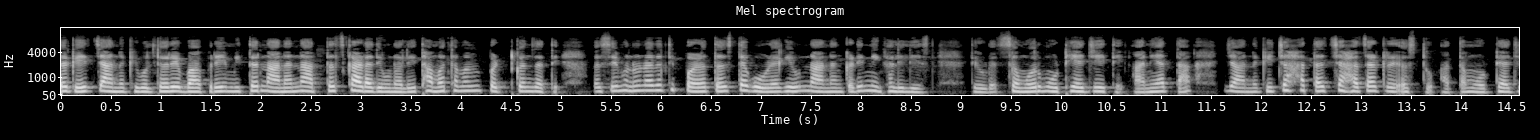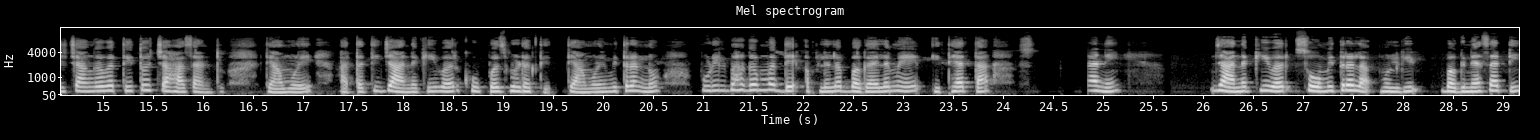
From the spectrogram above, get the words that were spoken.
लगेच जानकी बोलते अरे बापरे मी तर नानांना आत्ताच काढा देऊन आले. थांबा थांबा मी पटकन जाते. असे म्हणून आता ती पळतच त्या गोळ्या घेऊन नानांकडे निघालेली असते. तेवढ्यात समोर मोठी आजी येते आणि आता जानकीच्या हातात चहाचा ट्रे असतो. आता मोठ्या आजीच्या अंगावरती तो चहा सांडतो त्यामुळे आता ती जानकीवर खूपच भडकते. त्यामुळे मित्रांनो पुढील भागामध्ये आपल्याला बघायला मिळेल. इथे आता त्याने जानकीवर सौमित्राला मुलगी बघण्यासाठी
